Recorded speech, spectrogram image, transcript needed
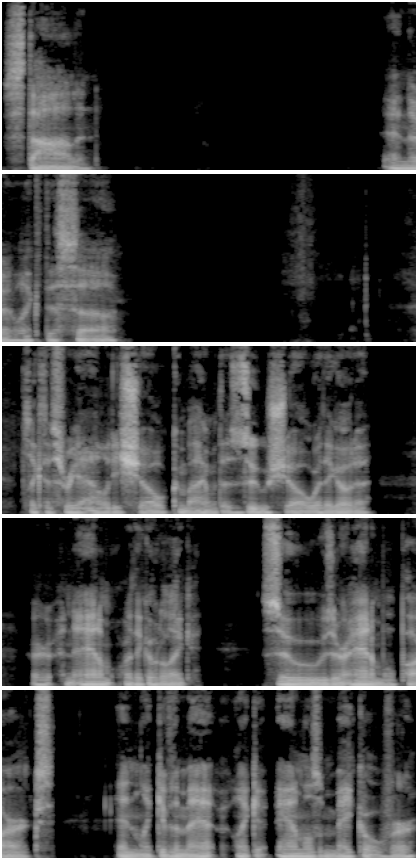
Stalin, and they're like this. uh It's like this reality show combined with a zoo show where they go to, or an animal, where they go to like zoos or animal parks, and like give them like animals a makeover.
